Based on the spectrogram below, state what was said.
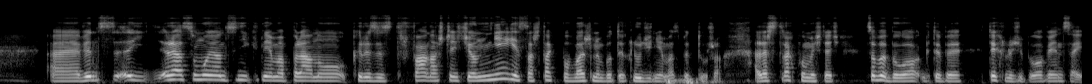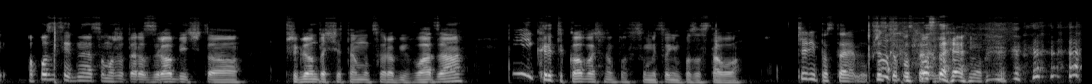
E, więc e, reasumując, nikt nie ma planu, kryzys trwa. Na szczęście on nie jest aż tak poważny, bo tych ludzi nie ma zbyt dużo. Ale strach pomyśleć, co by było, gdyby tych ludzi było więcej. Opozycja jedyne, co może teraz zrobić, to przyglądać się temu, co robi władza i krytykować, no bo w sumie co im pozostało. Czyli po staremu. Wszystko po staremu. Po staremu.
